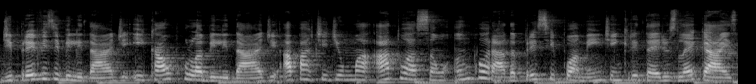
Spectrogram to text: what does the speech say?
de previsibilidade e calculabilidade a partir de uma atuação ancorada principalmente em critérios legais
